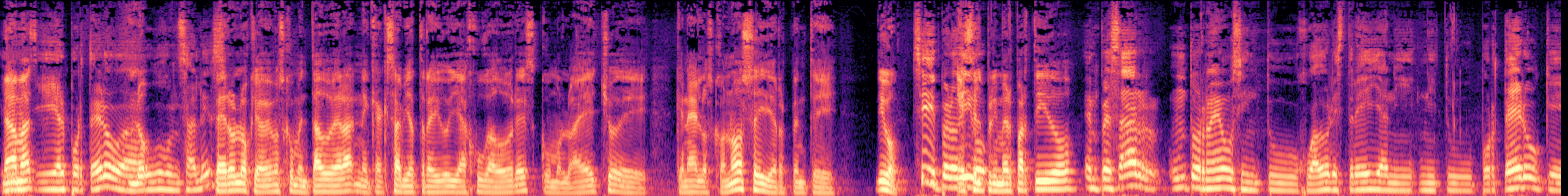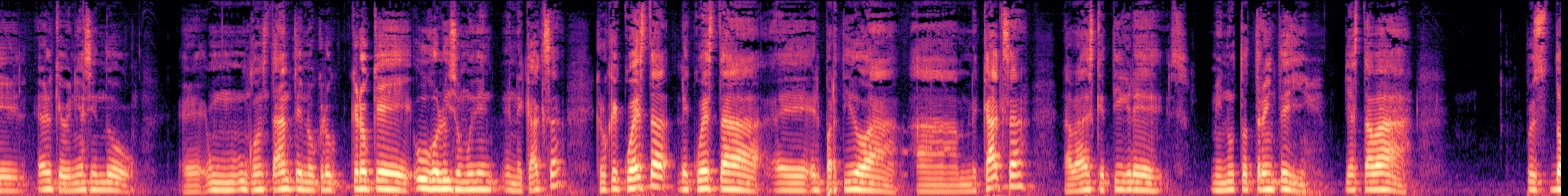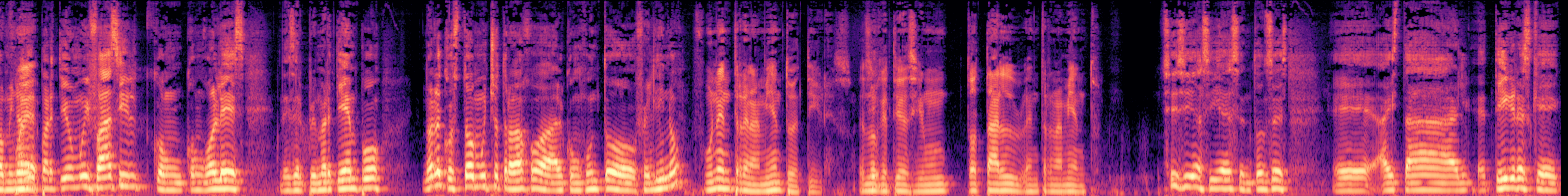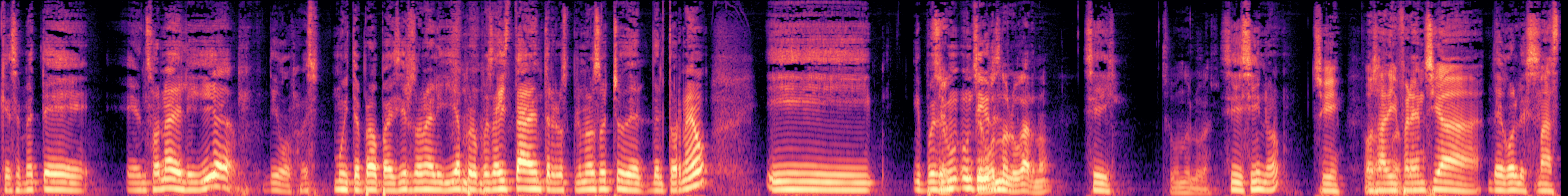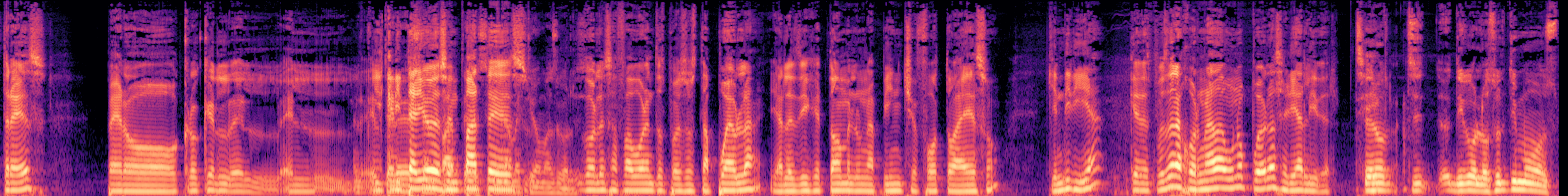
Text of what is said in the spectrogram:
Nada Y- más. Y el portero a Lo- Hugo González. Pero lo que habíamos comentado era, Necaxa había traído ya jugadores como lo ha hecho, de que nadie los conoce y de repente, digo, sí, pero es digo, el primer partido. empezar un torneo sin tu jugador estrella ni, ni tu portero, que era el que venía siendo eh, un, un constante, no creo, creo que Hugo lo hizo muy bien en Necaxa. Creo que cuesta, le cuesta eh, el partido a, a Necaxa. La verdad es que Tigres, minuto 30 y ya estaba pues dominando el partido muy fácil, con, con goles desde el primer tiempo. No le costó mucho trabajo al conjunto felino. Fue un entrenamiento de Tigres. Es lo que te iba a decir, un total entrenamiento. Sí, sí, así es. Entonces, eh, ahí está el, eh, Tigres que, que se mete en zona de liguilla. Digo, es muy temprano para decir zona de liguilla, pero pues ahí está entre los primeros ocho del- del torneo. Y, y pues Se- un, un Tigres. segundo lugar, ¿no? Sí, Segundo lugar. sí, sí, ¿no? Sí. O sea, a diferencia De goles. más tres. Pero creo que el, el- el- El el criterio criterio de de desempate es más goles. goles a favor, entonces por eso está Puebla. Ya les dije, tómenle una pinche foto a eso. ¿Quién diría que después de la jornada uno Puebla sería líder? Sí. Pero, digo, los últimos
